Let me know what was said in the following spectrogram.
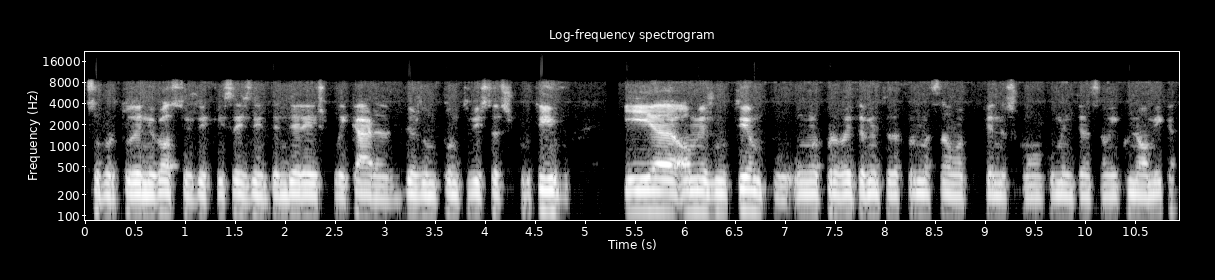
sobretudo em negócios difíceis de entender e explicar desde um ponto de vista desportivo, e uh, ao mesmo tempo um aproveitamento da formação apenas com, com uma intenção económica.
